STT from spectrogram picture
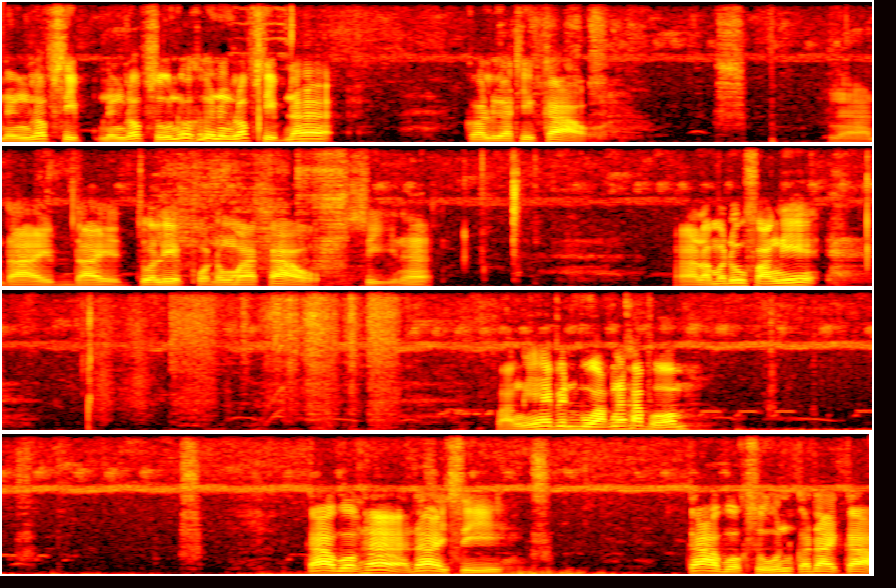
หนึ่งลบสิบหนึ่งลบศูนย์ก็คือหนึ่งลบสิบนะฮะก็เหลือที่เก้านะได้ได้ตัวเลขผลออกมาเก้าสี่นะฮะอ่าเรามาดูฝั่งนี้ ฝั่งนี้ให้เป็นบวกนะครับผมเก้าบวกห้าได้สี่เก้าบวกศูนย์ก็ได้เก้า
